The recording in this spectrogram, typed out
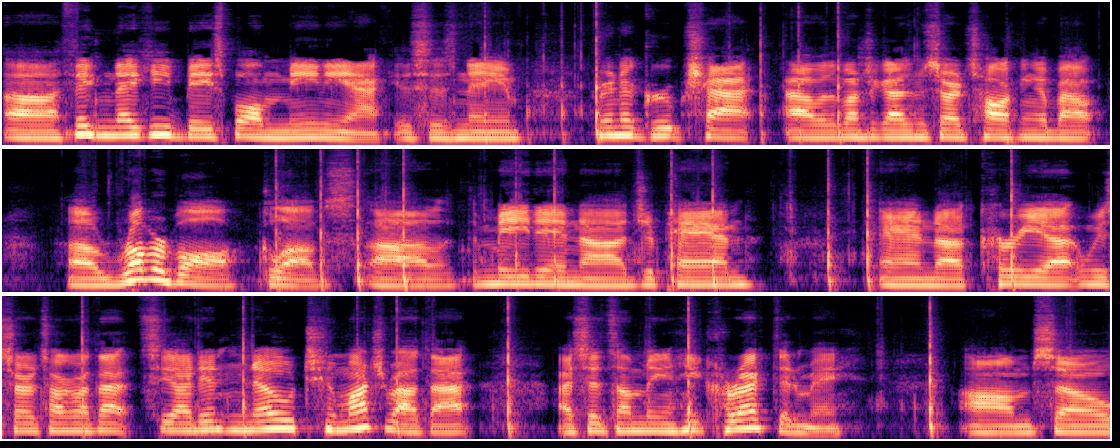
uh, I think Nike Baseball Maniac is his name we're in a group chat uh, with a bunch of guys. We started talking about uh, rubber ball gloves, uh, made in uh, Japan and uh, Korea. And we started talking about that. See, I didn't know too much about that. I said something and he corrected me. Um, so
